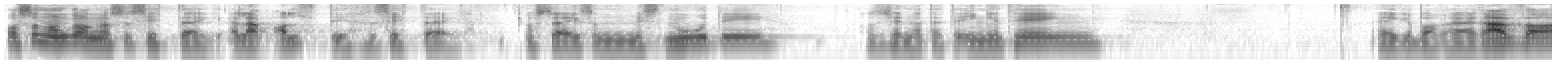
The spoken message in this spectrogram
Og så Noen ganger så sitter jeg eller alltid så sitter jeg, og så er jeg sånn mismodig, og så kjenner jeg at dette er ingenting. Jeg er bare ræva.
